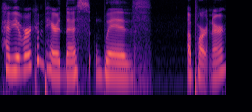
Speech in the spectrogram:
Have you ever compared this with a partner?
